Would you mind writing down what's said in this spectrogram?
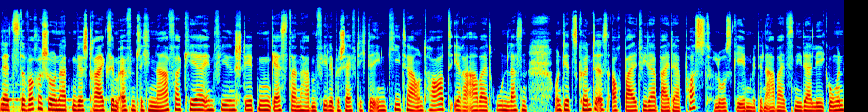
Letzte Woche schon hatten wir Streiks im öffentlichen Nahverkehr in vielen Städten. Gestern haben viele Beschäftigte in Kita und Hort ihre Arbeit ruhen lassen. Und jetzt könnte es auch bald wieder bei der Post losgehen mit den Arbeitsniederlegungen.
